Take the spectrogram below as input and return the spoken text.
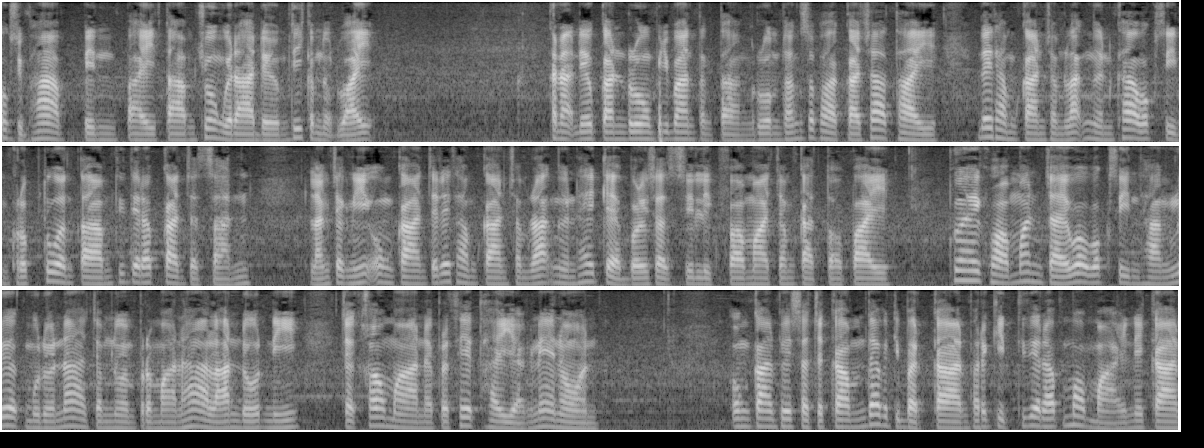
2565 เป็นไปตามช่วงเวลาเดิมที่กำหนดไว้ ขณะเดียวกันโรงพยาบาลต่างๆ รวมทั้งสภากาชาติไทย ได้ทำการชำระเงินค่าวัคซีนครบถ้วนตามที่ได้รับการจัดสรร หลังจากนี้องค์การจะได้ทำการชำระเงินให้แก่บริษัทซิลิกฟาร์มาจำกัดต่อไป เพื่อให้ความมั่นใจว่าวัคซีนทางเลือกโมเดอร์นาจำนวนประมาณ 5 ล้านโดสนี้ จะเข้ามาในประเทศไทยอย่างแน่นอน องค์การเภสัชกรรมได้ปฏิบัติการภารกิจที่ได้รับมอบหมายในการ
